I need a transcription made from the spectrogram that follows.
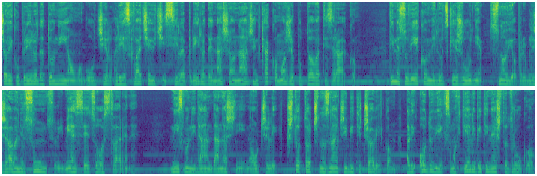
Čovjeku priroda to nije omogućila, ali je shvaćajući sile prirode našao način kako može putovati zrakom. Time su vjekovne ljudske žudnje, snovi o približavanju suncu i mjesecu ostvarene. Nismo ni dan današnji naučili što točno znači biti čovjekom, ali oduvijek smo htjeli biti nešto drugo.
